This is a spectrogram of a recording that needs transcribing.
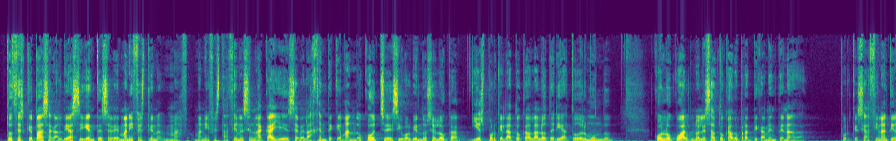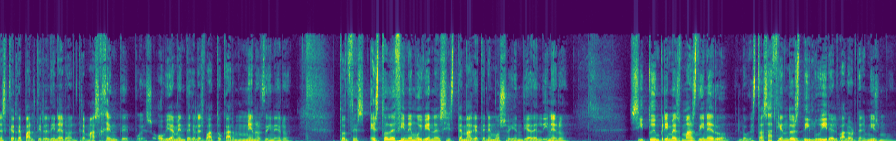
Entonces, ¿qué pasa? Que al día siguiente se ve manifestaciones en la calle, se ve la gente quemando coches y volviéndose loca, y es porque le ha tocado la lotería a todo el mundo, con lo cual no les ha tocado prácticamente nada. Porque si al final tienes que repartir el dinero entre más gente, pues obviamente que les va a tocar menos dinero. Entonces, esto define muy bien el sistema que tenemos hoy en día del dinero. Si tú imprimes más dinero, lo que estás haciendo es diluir el valor del mismo,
